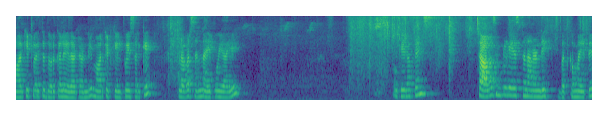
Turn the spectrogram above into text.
మార్కెట్లో అయితే దొరకలేదట అండి మార్కెట్కి వెళ్ళిపోయేసరికి ఫ్లవర్స్ అన్నీ అయిపోయాయి. ఓకేనా ఫ్రెండ్స్? చాలా సింపుల్గా వేస్తున్నానండి బతుకమ్మ అయితే.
